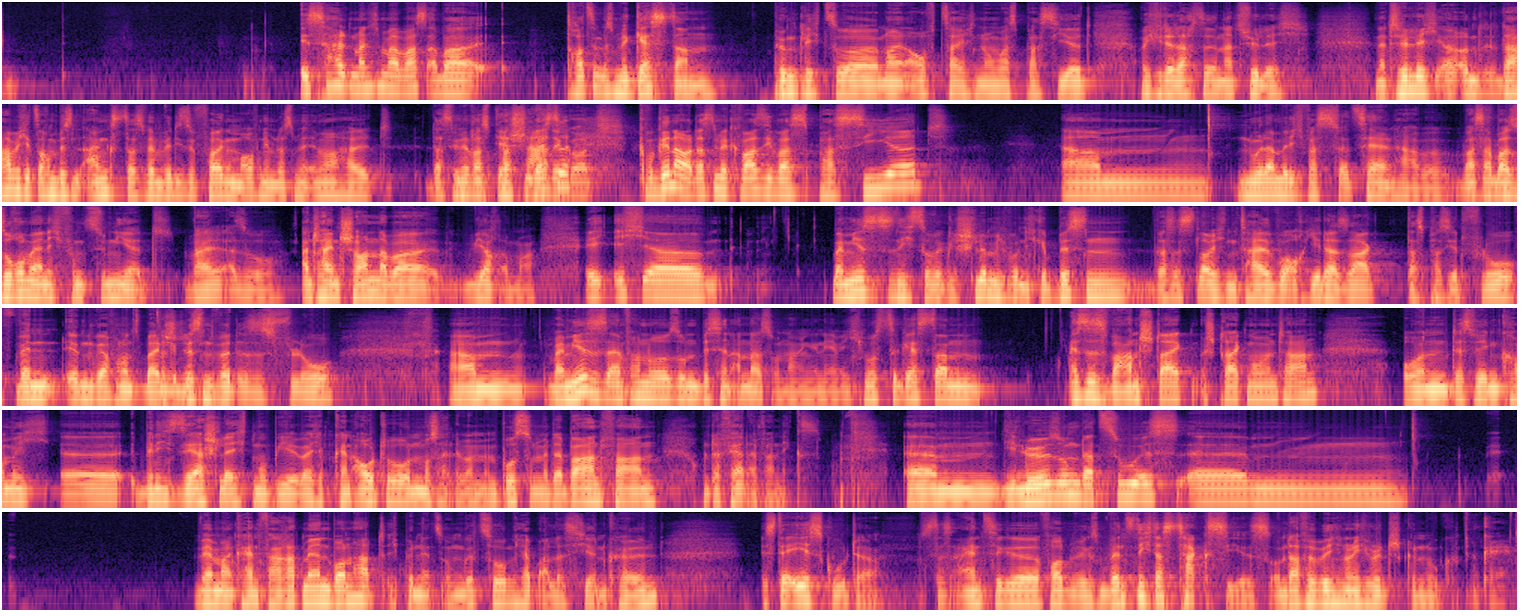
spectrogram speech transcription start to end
ist halt manchmal was, aber trotzdem ist mir gestern pünktlich zur neuen Aufzeichnung was passiert, wo ich wieder dachte, natürlich. Natürlich, äh, und da habe ich jetzt auch ein bisschen Angst, dass wenn wir diese Folge mal aufnehmen, dass mir immer halt, dass mir was passiert. Genau, dass mir quasi was passiert, ähm, nur damit ich was zu erzählen habe. Was aber so rum ja nicht funktioniert, weil, also, anscheinend schon, aber wie auch immer. Ich, ich äh, bei mir ist es nicht so wirklich schlimm, ich wurde nicht gebissen. Das ist, glaube ich, ein Teil, wo auch jeder sagt, das passiert Flo. Wenn irgendwer von uns beiden gebissen wird, ist es Flo. Ähm, bei mir ist es einfach nur so ein bisschen anders unangenehm. Ich musste gestern, es ist Warnstreik Streik momentan. Und deswegen komme ich, äh, bin ich sehr schlecht mobil, weil ich habe kein Auto und muss halt immer mit dem Bus und mit der Bahn fahren und da fährt einfach nichts. Ähm, die Lösung dazu ist, ähm, wenn man kein Fahrrad mehr in Bonn hat, ich bin jetzt umgezogen, ich habe alles hier in Köln, ist der E-Scooter. Das ist das einzige Fortbewegungs. Wenn es nicht das Taxi ist, und dafür bin ich noch nicht rich genug. Okay.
